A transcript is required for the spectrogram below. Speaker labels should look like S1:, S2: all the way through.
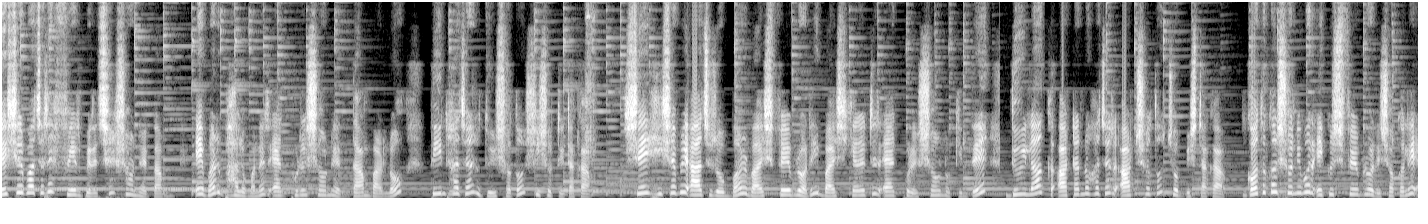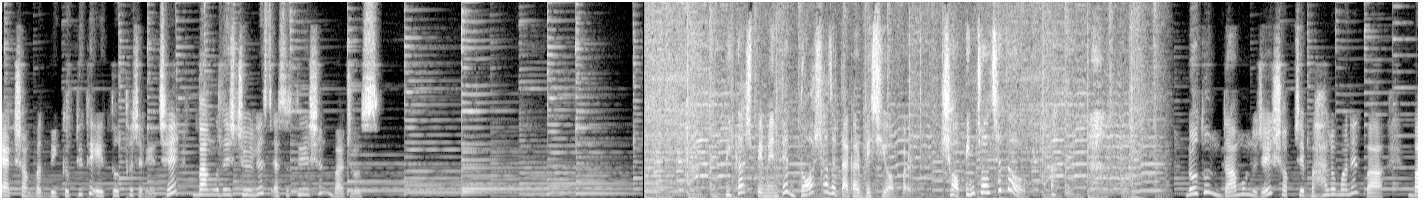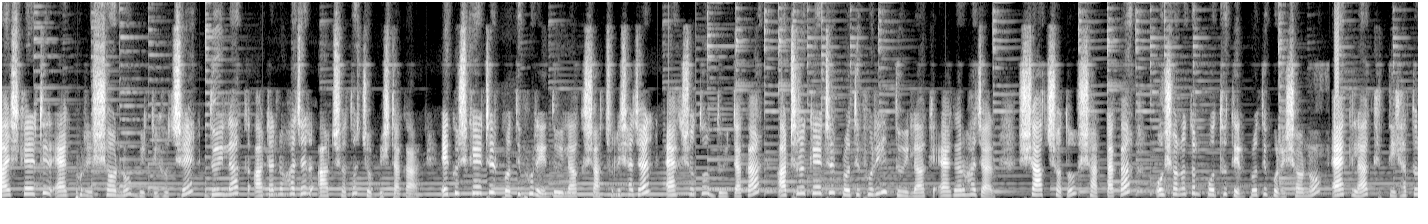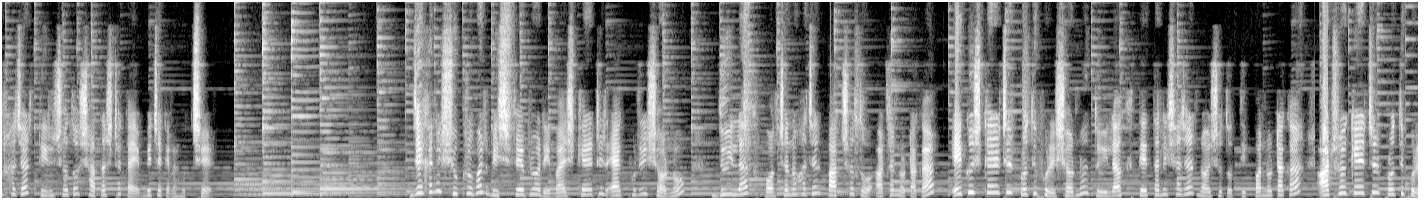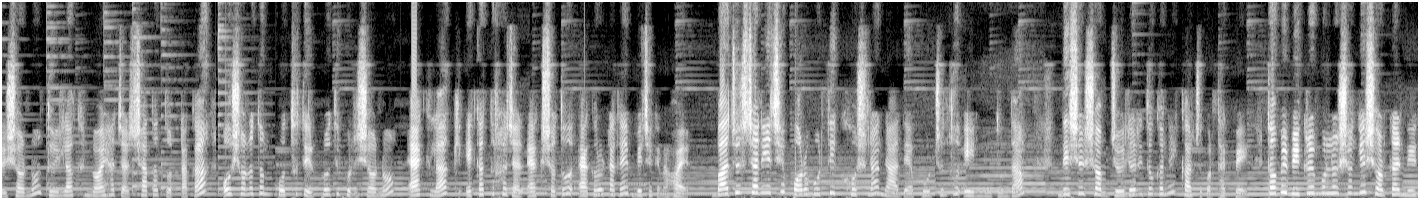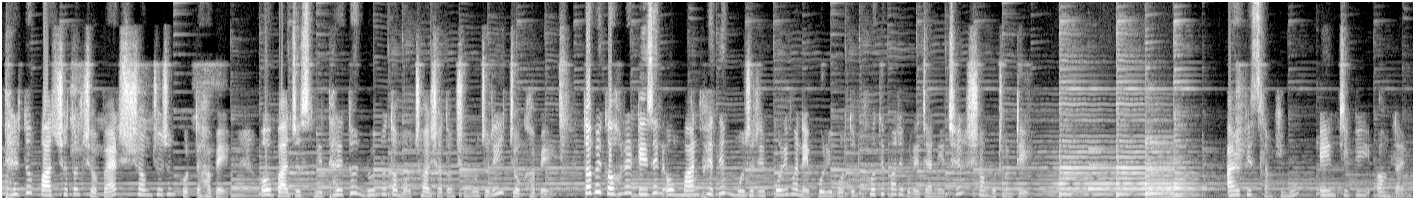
S1: দেশের বাজারে ফের বেড়েছে স্বর্ণের দাম। এবার ভালো মানের এক ভরি স্বর্ণের দাম বাড়ল তিন হাজার দুইশত ছেষট্টি টাকা। সেই হিসাবে আজ রোববার বাইশ ফেব্রুয়ারি বাইশ ক্যারেটের এক ভরি স্বর্ণ কিনতে দুই লাখ আটান্ন হাজার আটশত চব্বিশ টাকা। গতকাল শনিবার একুশ ফেব্রুয়ারি সকালে এক সংবাদ বিজ্ঞপ্তিতে এই তথ্য জানিয়েছে বাংলাদেশ জুয়েলার্স অ্যাসোসিয়েশন বাজুস।
S2: বিকাশ পেমেন্টে দশ হাজার টাকার বেশি অফার। শপিং চলছে তো?
S1: নতুন দাম অনুযায়ী সবচেয়ে ভালো মানের বা বাইশ ক্যারেটের এক ভরির স্বর্ণ বিক্রি হচ্ছে দুই লাখ আটান্ন হাজার আটশত চব্বিশ টাকা। একুশ ক্যারেটের প্রতি ভরি দুই লাখ সাতচল্লিশ হাজার একশত দুই টাকা। আঠারো ক্যারেটের প্রতি ভরি দুই লাখ এগারো হাজার সাতশত ষাট টাকা ও সনাতন পদ্ধতির প্রতি ভরি স্বর্ণ এক লাখ তিহাত্তর হাজার তিনশত সাতাশ টাকায় বেচা কেনা হচ্ছে। যেখানে শুক্রবার বিশ ফেব্রুয়ারি বাইশ ক্যারেটের এক ভরির স্বর্ণ, দুই লাখ পঞ্চান্ন হাজার পাঁচশত আটান্ন টাকা, একুশ ক্যারেটের প্রতি ভরি স্বর্ণ, দুই লাখ তেতাল্লিশ হাজার নয়শত তিপ্পান্ন টাকা, আঠারো ক্যারেটের প্রতি ভরি স্বর্ণ, দুই লাখ নয় হাজার সাতাত্তর টাকা ও সনাতন পদ্ধতির প্রতি ভরি স্বর্ণ, এক লাখ একাত্তর হাজার একশত এগারো টাকায় বেচা কেনা হয়। বাজুস জানিয়েছে, পরবর্তী ঘোষণা না দেয়া পর্যন্ত এই নতুন দাম দেশের সব জুয়েলারি দোকানে কার্যকর থাকবে। তবে বিক্রয় মূল্যের সঙ্গে সরকার নির্ধারিত পাঁচ শতাংশ ব্যাট সংযোজন করতে হবে ও বাজুস নির্ধারিত ন্যূনতম ছয় শতাংশ মজুরি যোগ হবে। তবে গহনার ডিজাইন ও মানভেদে মজুরির পরিমাণে পরিবর্তন হতে পারে বলে জানিয়েছে সংগঠনটি। Araf Islam Himu, NTV online.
